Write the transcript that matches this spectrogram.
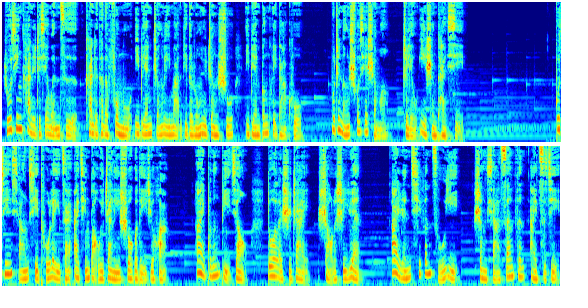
如今看着这些文字，看着他的父母一边整理满地的荣誉证书，一边崩溃大哭，不知能说些什么，只留一声叹息。不禁想起涂磊在《爱情保卫战》里说过的一句话：“爱不能比较，多了是债，少了是怨。”爱人七分足矣，剩下三分爱自己。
